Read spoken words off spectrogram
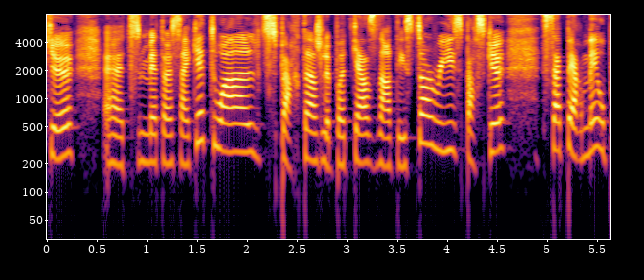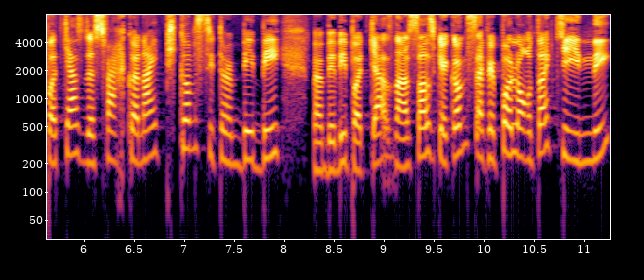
que euh, tu me mettes un 5 étoiles, tu partages le podcast dans tes stories parce que ça permet au podcast de se faire connaître. Puis comme c'est un bébé, un bébé podcast, dans le sens que comme ça fait pas longtemps qu'il est né,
